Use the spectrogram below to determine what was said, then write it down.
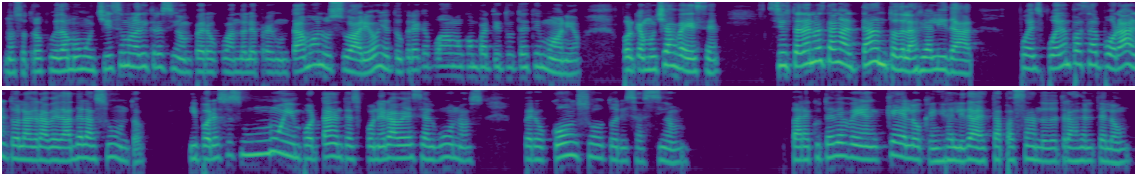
Nosotros cuidamos muchísimo la discreción, pero cuando le preguntamos al usuario, oye, ¿tú crees que podamos compartir tu testimonio? Porque muchas veces, si ustedes no están al tanto de la realidad, pues pueden pasar por alto la gravedad del asunto. Y por eso es muy importante exponer a veces algunos, pero con su autorización, para que ustedes vean qué es lo que en realidad está pasando detrás del telón.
